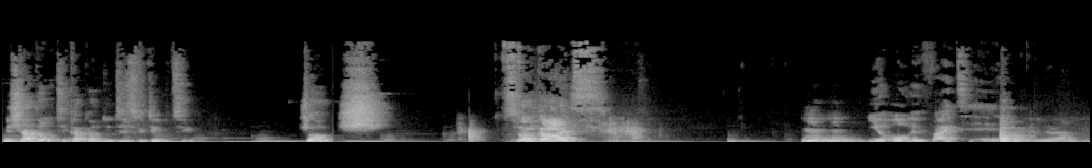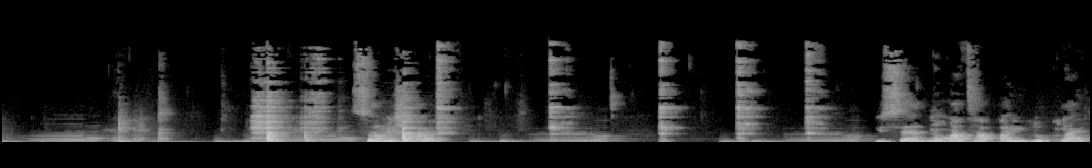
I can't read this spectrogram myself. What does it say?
Michelle, I don't think I can do this video with you. So, shh. So, guys. Mm, You're all invited. yeah. So, Michelle. You said no matter how you look like,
